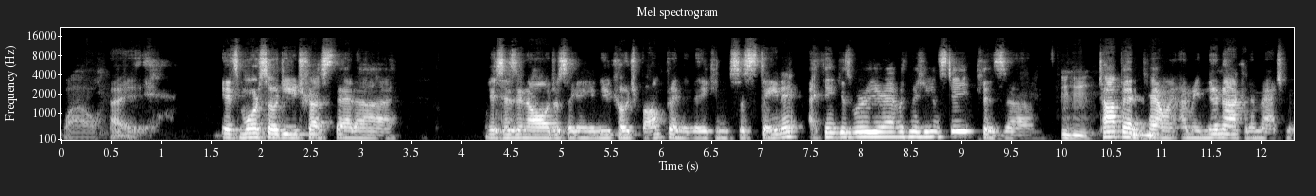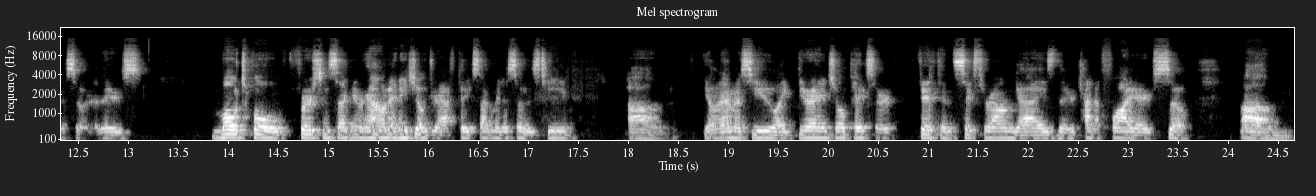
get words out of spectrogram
wow. Uh, it's more so. Do you trust that uh, this isn't all just like a new coach bump and they can sustain it? I think is where you're at with Michigan State because um, mm-hmm. top end talent. I mean, they're not going to match Minnesota. There's multiple first and second round NHL draft picks on Minnesota's team. Um, you know, MSU, like their NHL picks are fifth and sixth round guys. They're kind of flyers. So um,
